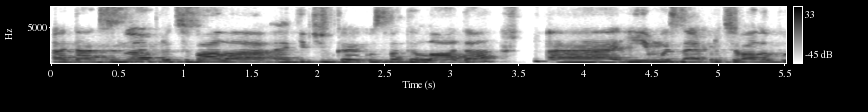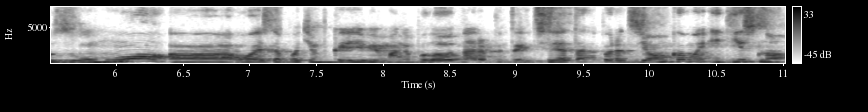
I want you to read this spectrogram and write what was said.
Так, зі мною працювала е, дівчинка, яку звати Лада, е, і ми з нею працювали по зуму. Е, ось а потім в Києві в мене була одна репетиція так перед зйомками. І дійсно,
